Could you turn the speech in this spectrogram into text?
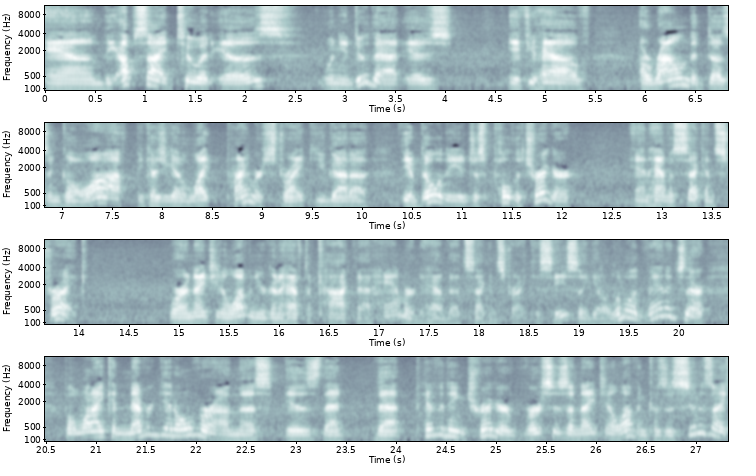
And the upside to it is, when you do that, is if you have a round that doesn't go off because you got a light primer strike, you got a, the ability to just pull the trigger and have a second strike. Where in 1911 you're going to have to cock that hammer to have that second strike, you see? So you get a little advantage there. But what I can never get over on this is that that pivoting trigger versus a 1911 because as soon as I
